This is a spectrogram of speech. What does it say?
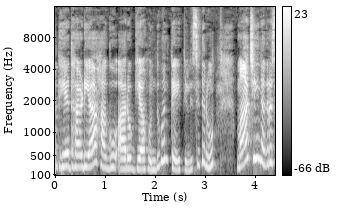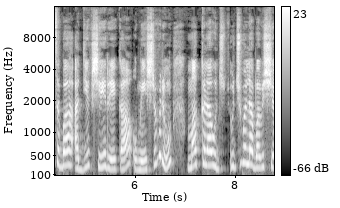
ಧ್ಯೇಯದಾರ್ಢ್ಯ ಹಾಗೂ ಆರೋಗ್ಯ ಹೊಂದುವಂತೆ ತಿಳಿಸಿದರು. ಮಾಜಿ ನಗರಸಭಾ ಅಧ್ಯಕ್ಷೆ ರೇಖಾ ಉಮೇಶ್ ರವರು ಮಕ್ಕಳ ಉಜ್- ಉಜ್ವಲ ಭವಿಷ್ಯ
